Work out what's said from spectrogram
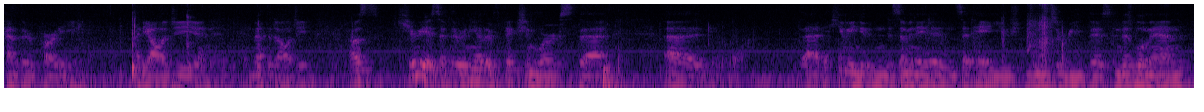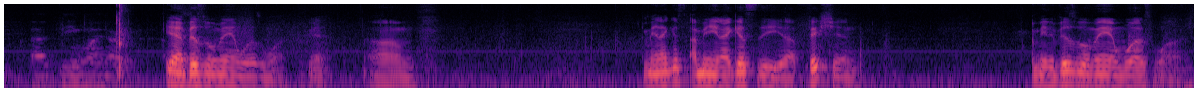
Panther Party ideology and, and methodology. I was curious if there were any other fiction works that uh, that Huey Newton disseminated and said, "Hey, you, sh- you need to read this." Invisible Man being one, or Yeah, Invisible Man was one. Yeah. Um, I mean, I guess. I mean, I guess the uh, fiction. I mean, Invisible Man was one,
